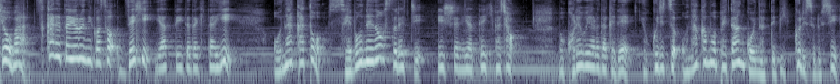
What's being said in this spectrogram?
今日は疲れた夜にこそぜひやっていただきたいお腹と背骨のストレッチ一緒にやっていきましょう。もうこれをやるだけで翌日お腹もぺたんこになってびっくりするし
